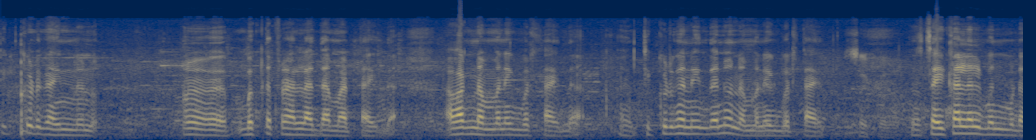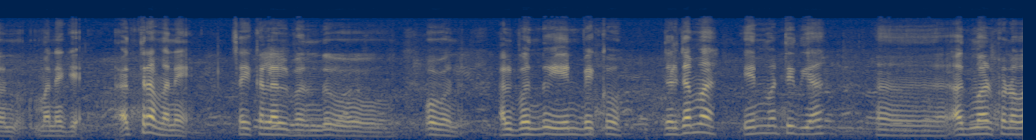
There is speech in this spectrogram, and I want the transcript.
ಚಿಕ್ಕ ಹುಡುಗ ಇನ್ನೂ ಭಕ್ತ ಪ್ರಹ್ಲಾದ ಮಾಡ್ತಾ ಇದ್ದ. ಅವಾಗ ನಮ್ಮ ಮನೆಗೆ ಬರ್ತಾ ಇದ್ದ. ಚಿಕ್ಕ ಹುಡುಗನಿಂದನೂ ನಮ್ಮ ಮನೆಗೆ ಬರ್ತಾ ಇದ್ದ. ಸೈಕಲ್ ಸೈಕಲಲ್ಲಿ ಬಂದ್ಬಿಡೋನು ಮನೆಗೆ. ಹತ್ರ ಮನೆ. ಸೈಕಲಲ್ಲಿ ಬಂದು ಹೋಗೋನು. ಅಲ್ಲಿ ಬಂದು ಏನು ಬೇಕು? ಜಲ್ಜಮ್ಮ ಏನು ಮಾಡ್ತಿದ್ಯಾ? ಅದು ಮಾಡ್ಕೊಳವ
